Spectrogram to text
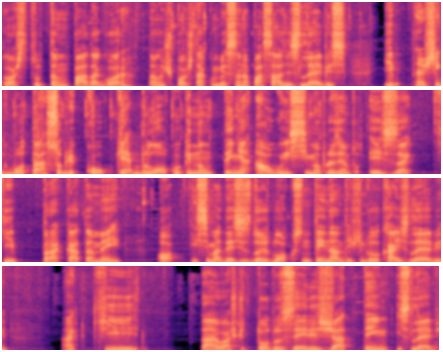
Eu acho tudo tampado agora. Então a gente pode estar começando a passar as slabs. E a gente tem que botar sobre qualquer bloco que não tenha algo em cima. Por exemplo, esses aqui para cá também. Ó, em cima desses dois blocos não tem nada. A gente tem que colocar slab. Aqui... Tá, eu acho que todos eles já tem slab.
